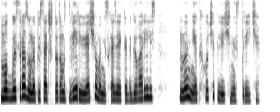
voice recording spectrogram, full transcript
Мог бы сразу написать, что там с дверью и о чем они с хозяйкой договорились, но нет, хочет личной встречи.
